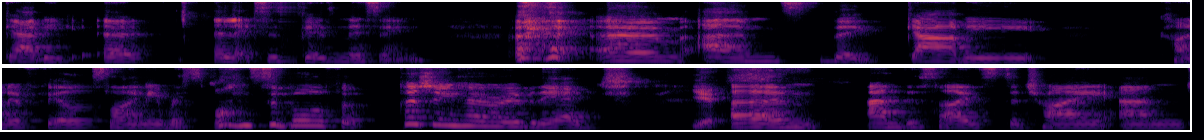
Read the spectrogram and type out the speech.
Gabby uh, Alexis goes missing, um, and that Gabby kind of feels slightly responsible for pushing her over the edge. Yes. Um, and decides to try and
